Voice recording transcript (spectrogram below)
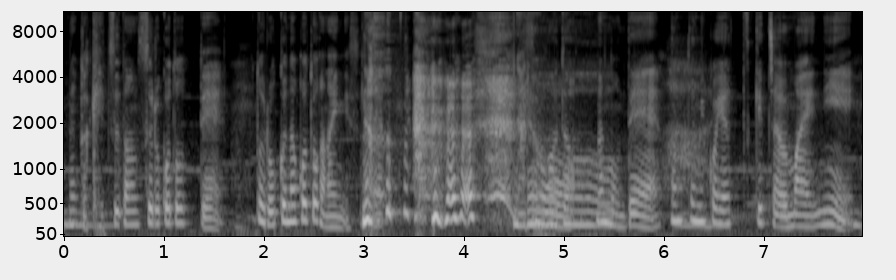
なんか決断することって、本当ろくなことがないんですよね。なるほど。なので本当にこうやっつけちゃう前に、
